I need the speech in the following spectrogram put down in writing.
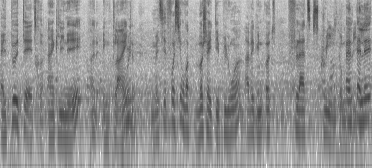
Elle peut être inclinée, hein, inclined, Oui. mais cette fois-ci, on va, Bosch a été plus loin avec une hotte flat screen, comme on Elle, dit. elle est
